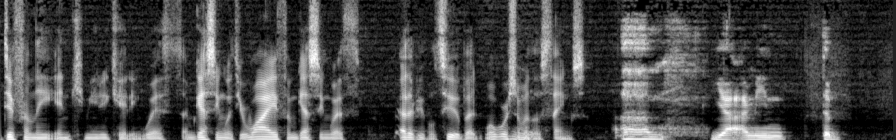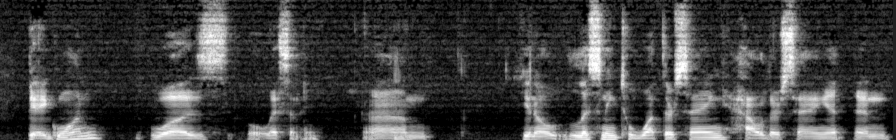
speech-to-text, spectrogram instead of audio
differently in communicating with? I'm guessing with your wife. I'm guessing with other people too. But what were some mm-hmm. of those things? Um, yeah, I mean the big one was listening. Um, mm-hmm you know, listening to what they're saying, how they're saying it. And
